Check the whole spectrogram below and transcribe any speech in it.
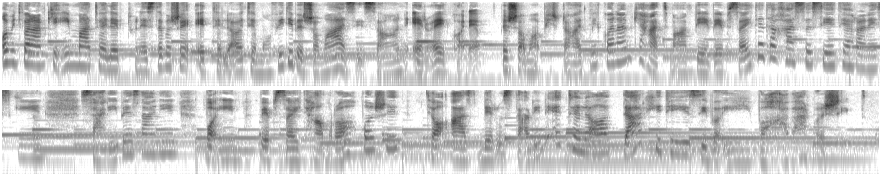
امیدوارم که این مطالب تونسته باشه اطلاعات مفیدی به شما عزیزان ارائه کنه. به شما پیشنهاد می‌کنم که حتما به وبسایت تخصصی تهران اسکین سری بزنین. با این وبسایت همراه باشید تا از بروزترین اطلاعات در حیطه زیبایی با خبر باشید.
